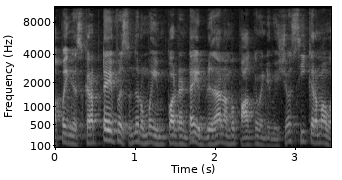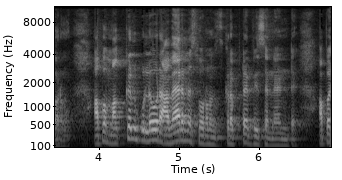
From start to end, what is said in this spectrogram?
அப்போ இங்கே ஸ்க்ரப் டைஃபஸ் வந்து ரொம்ப இம்பார்ட்டண்ட்டாக இப்படி தான் நம்ம பார்க்க வேண்டிய விஷயம் சீக்கிரமாக வரணும். அப்போ மக்களுக்குள்ள ஒரு அவேர்னஸ் வரணும் ஸ்க்ரப் டைஃபஸ் என்னன்ட்டு. அப்போ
